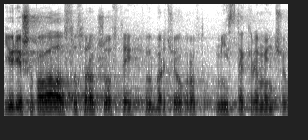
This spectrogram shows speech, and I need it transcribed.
Юрій Шаповалов, 146-й виборчий округ, місто Кременчук.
